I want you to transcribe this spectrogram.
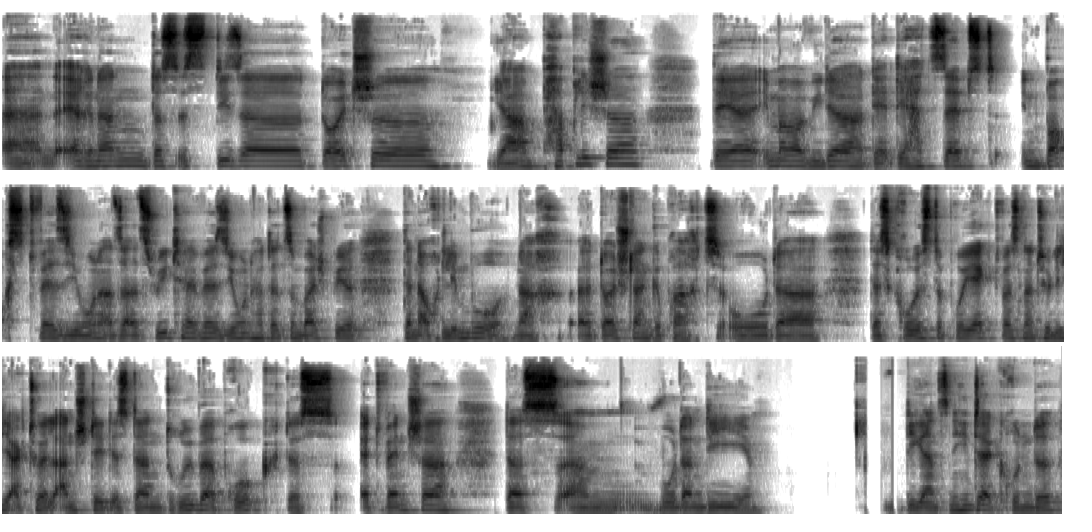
äh, erinnern. Das ist dieser deutsche ja, Publisher, der immer mal wieder, der, der hat selbst in Boxed-Version, also als Retail-Version, hat er zum Beispiel dann auch Limbo nach äh, Deutschland gebracht. Oder das größte Projekt, was natürlich aktuell ansteht, ist dann Drüberbruck, das Adventure, das, ähm, wo dann die die ganzen Hintergründe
